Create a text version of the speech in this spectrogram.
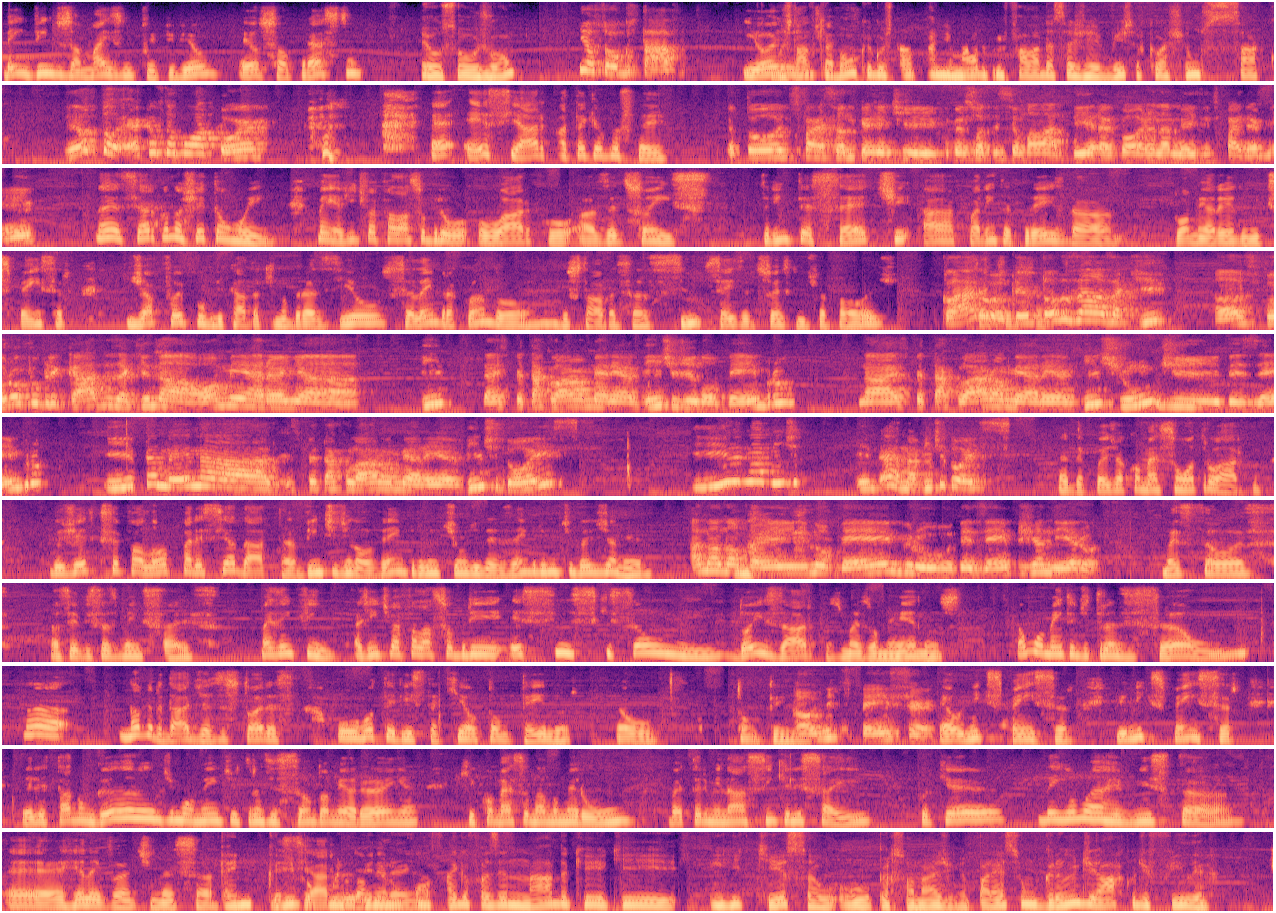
Bem-vindos a mais um Tweepville. Eu sou o Preston. Eu sou o João. E eu sou o Gustavo. E hoje. Gustavo, que vai... bom que o Gustavo tá animado pra falar dessas revistas, porque eu achei um saco. Eu tô. É que eu sou bom ator. é, esse arco até que eu gostei. Eu tô disfarçando que a gente começou a descer uma ladeira agora na Amazing Spider-Man. É, esse arco eu não achei tão ruim. Bem, a gente vai falar sobre o, o arco, as edições 37 a 43 da, do Homem-Aranha do Nick Spencer já foi publicado aqui no Brasil. Você lembra quando, Gustavo, essas cinco, seis edições que a gente vai falar hoje? Claro, eu tenho todas elas aqui. Elas foram publicadas aqui na Homem-Aranha na espetacular Homem-Aranha 20 de novembro, na espetacular Homem-Aranha 21 de dezembro e também na espetacular Homem-Aranha 22 e na 20 é, na 22. É, depois já começa um outro arco do jeito que você falou, parecia a data: 20 de novembro, 21 de dezembro e 22 de janeiro. Ah, não, não, foi em novembro, dezembro e janeiro. Mas são as, as revistas mensais. Mas enfim, a gente vai falar sobre esses que são dois arcos, mais ou menos. É um momento de transição. Na, na verdade, as histórias. O roteirista aqui é o Tom Taylor. É o Tom Taylor. É o Nick Spencer. É o Nick Spencer. E o Nick Spencer, ele tá num grande momento de transição do Homem-Aranha, que começa na número 1, um, vai terminar assim que ele sair, porque nenhuma revista é relevante nessa é incrível arco ele, do Homem-Aranha. Ele não consegue fazer nada que, que enriqueça o, o, personagem. Parece um grande arco de filler.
